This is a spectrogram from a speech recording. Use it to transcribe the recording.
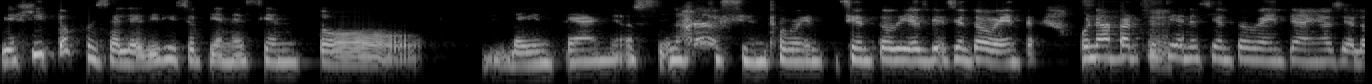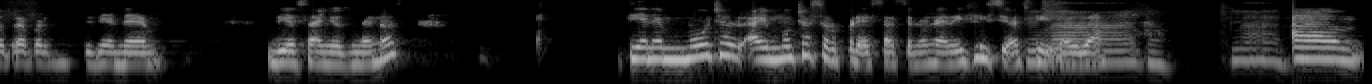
viejito, pues el edificio tiene 120 años, no, 120, 110, 120. Una parte tiene 120 años y la otra parte tiene 10 años menos tiene muchas, hay muchas sorpresas en un edificio así, ¿verdad? Claro.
